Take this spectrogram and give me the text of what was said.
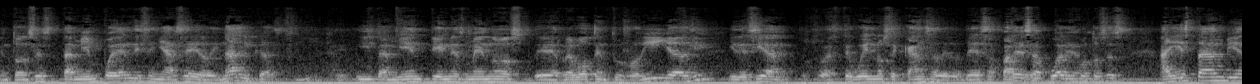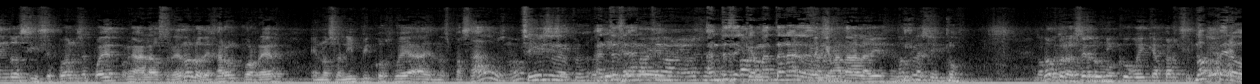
Entonces también pueden diseñarse aerodinámicas y también tienes menos eh, rebote en tus rodillas. Sí. Y decían, pues este güey no se cansa de, de esa parte De esa del cuerpo. Entonces ahí están viendo si se puede o no se puede. Porque Al australiano lo dejaron correr en los Olímpicos, fue a- en los pasados, ¿no? Sí, sí, sí. Antes, de, antes de que matara a la... De que matara a la vieja. No clasificó. No, pero es el único güey que ha participado No, pero, en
